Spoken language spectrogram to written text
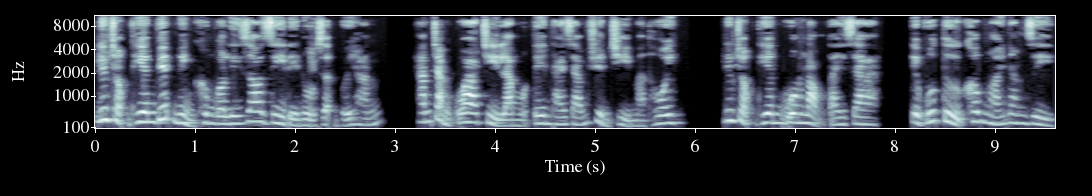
Lưu Trọng Thiên biết mình không có lý do gì để nổi giận với hắn, hắn chẳng qua chỉ là một tên thái giám chuyển chỉ mà thôi. Lưu Trọng Thiên buông lỏng tay ra, tiểu vô tử không nói năng gì,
